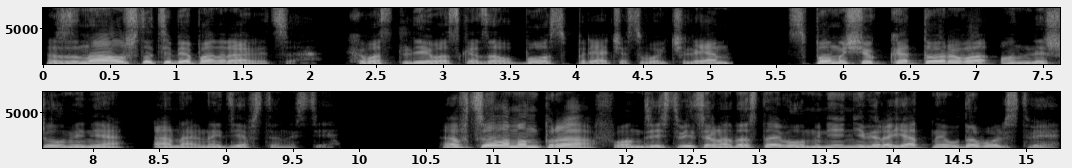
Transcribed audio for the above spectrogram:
Знал, что тебе понравится, — хвастливо сказал босс, пряча свой член, с помощью которого он лишил меня анальной девственности. А в целом он прав, он действительно доставил мне невероятное удовольствие.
